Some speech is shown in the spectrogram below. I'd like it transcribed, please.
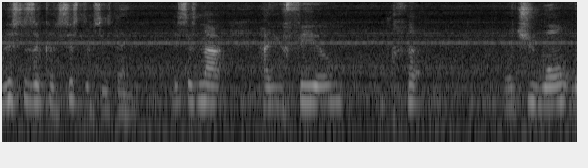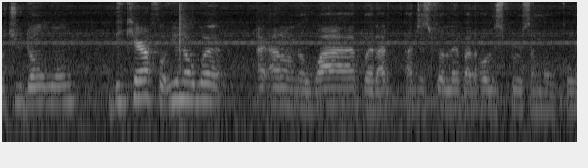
This is a consistency thing. This is not how you feel, what you want, what you don't want. Be careful. You know what? I, I don't know why, but I, I just feel led by the Holy Spirit, so I'm going to go.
